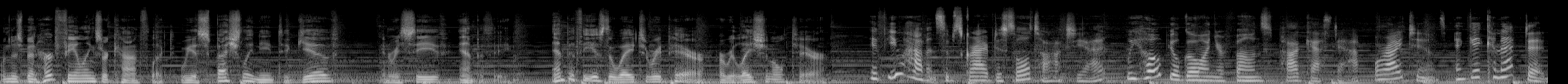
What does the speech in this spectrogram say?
When there's been hurt feelings or conflict, we especially need to give and receive empathy. Empathy is the way to repair a relational tear. If you haven't subscribed to Soul Talks yet, we hope you'll go on your phone's podcast app or iTunes and get connected.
